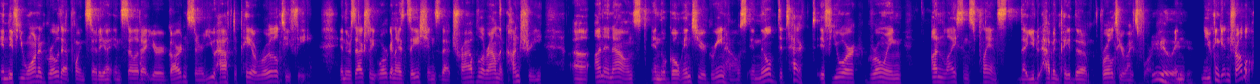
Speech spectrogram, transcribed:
And if you want to grow that poinsettia and sell it at your garden center, you have to pay a royalty fee. And there's actually organizations that travel around the country uh, unannounced, and they'll go into your greenhouse and they'll detect if you're growing unlicensed plants that you haven't paid the royalty rights for. Really? And you can get in trouble.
